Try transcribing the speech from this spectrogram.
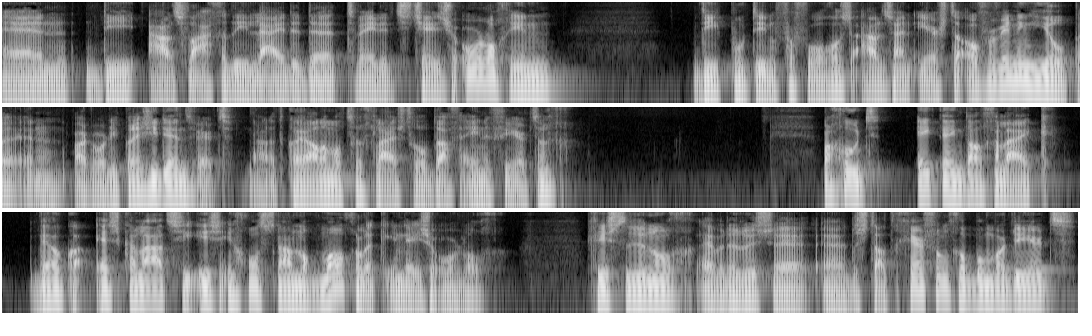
En die aanslagen die leidden de Tweede Tsjechische Oorlog in, die Poetin vervolgens aan zijn eerste overwinning hielpen en waardoor hij president werd. Nou, dat kan je allemaal terugluisteren op dag 41. Maar goed, ik denk dan gelijk, welke escalatie is in godsnaam nog mogelijk in deze oorlog? Gisteren nog hebben de Russen uh, de stad Gerson gebombardeerd.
